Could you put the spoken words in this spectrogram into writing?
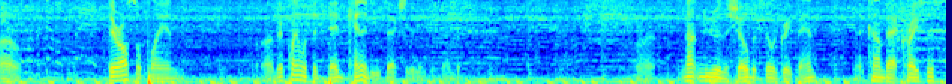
Uh, they're also playing. Uh, they're playing with the Dead Kennedys actually in December. Uh, not new to the show, but still a great band. Uh, Combat Crisis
